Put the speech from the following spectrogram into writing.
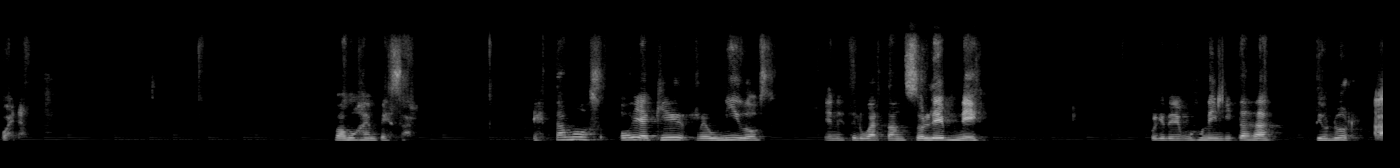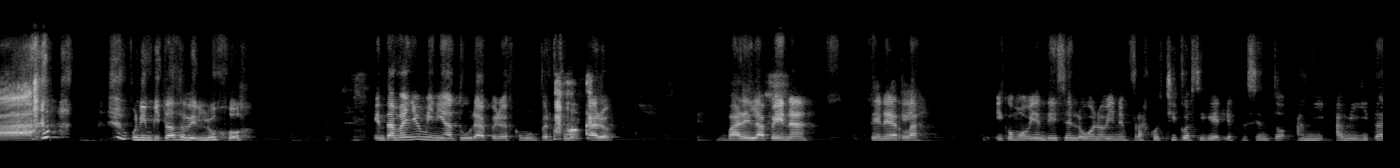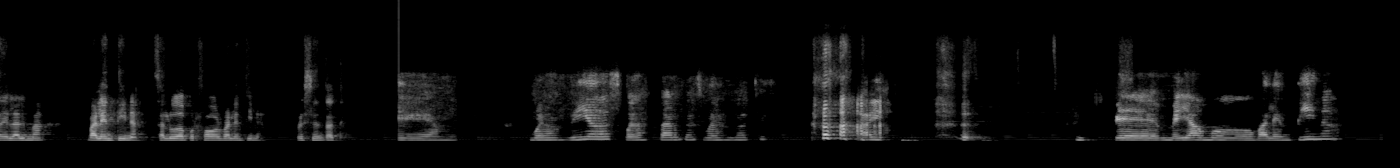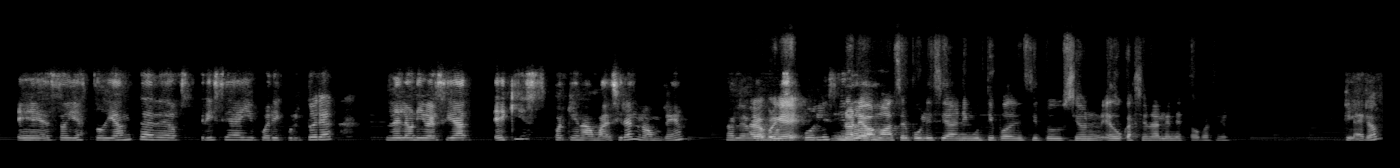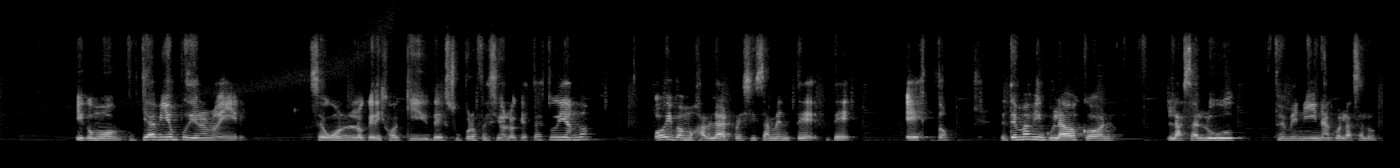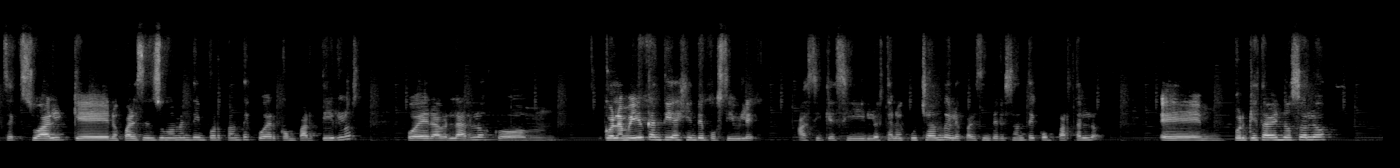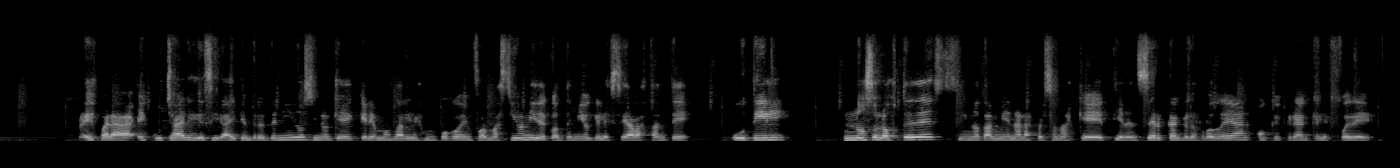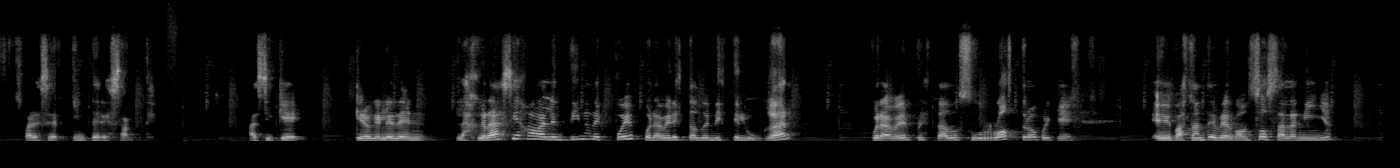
Bueno, vamos a empezar. Estamos hoy aquí reunidos en este lugar tan solemne porque tenemos una invitada de honor. Ah, una invitada de lujo. En tamaño miniatura, pero es como un perfume caro. Vale la pena tenerla. Y como bien dicen, lo bueno viene en frascos chicos, así que les presento a mi amiguita del alma, Valentina. Saluda por favor, Valentina. Preséntate. Eh, buenos días, buenas tardes, buenas noches. Eh, me llamo Valentina, eh, soy estudiante de obstetricia y puericultura de la Universidad X, porque no vamos a decir el nombre. No le, vamos a hacer publicidad. no le vamos a hacer publicidad a ningún tipo de institución educacional en esta ocasión. Claro. Y como ya bien pudieron oír, según lo que dijo aquí de su profesión, lo que está estudiando, hoy vamos a hablar precisamente de esto, de temas vinculados con la salud femenina, con la salud sexual, que nos parecen sumamente importantes poder compartirlos, poder hablarlos con, con la mayor cantidad de gente posible. Así que si lo están escuchando y les parece interesante, compártanlo. Eh, porque esta vez no solo es para escuchar y decir, ay, qué entretenido, sino que queremos darles un poco de información y de contenido que les sea bastante útil, no solo a ustedes, sino también a las personas que tienen cerca, que los rodean o que crean que les puede parecer interesante. Así que quiero que le den las gracias a Valentina después por haber estado en este lugar, por haber prestado su rostro, porque es bastante vergonzosa la niña.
